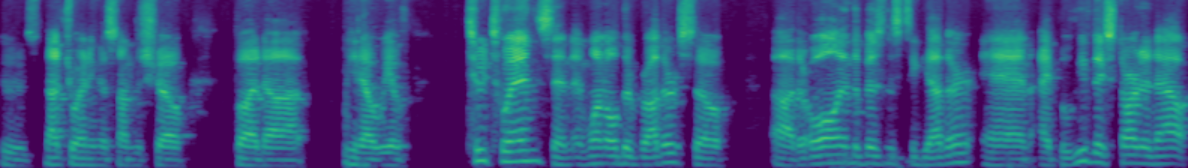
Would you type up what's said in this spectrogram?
who's not joining us on the show. But, uh, you know, we have two twins and, and one older brother. So they're all in the business together. And I believe they started out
